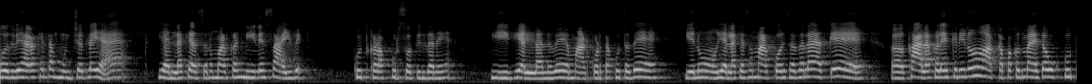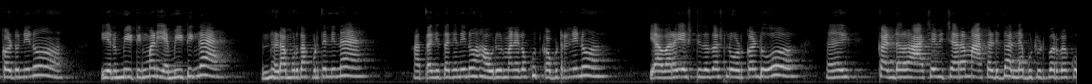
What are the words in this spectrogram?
ಮದುವೆ ಆಗೋಕ್ಕಿಂತ ಮುಂಚೆದ್ಲೆಯ ಎಲ್ಲ ಕೆಲಸ ಮಾಡ್ಕೊಂಡು ನೀನೇ ಸಾಯಿವೆ. ಕೂತ್ಕೊಳಕ್ಕೆ ಪುರ್ಸೋತಿಲ್ದಾನೆ ಈಗ ಎಲ್ಲನೂ ಮಾಡ್ಕೊಡ್ತಾ ಕೂತದೆ. ಏನು ಎಲ್ಲ ಕೆಲಸ ಮಾಡ್ಕೊಳ್ತದಲ್ಲ ಅದಕ್ಕೆ ಕಾಲ ಕಳೆಯಕ್ಕೆ ನೀನು, ಅಕ್ಕಪಕ್ಕದ ಮನೆ ಹೋಗಿ ಕೂತ್ಕೊಂಡು ನೀನು? ಏನು ಮೀಟಿಂಗ್ ಮಾಡಿಯಾ ಮೀಟಿಂಗ ನಡ ಮುರಿದಾಕ್ಬಿಡ್ತೀನಿ ನೀನು ಅತ್ತಾಗಿತ್ತಾಗಿ ನೀನು ಅವ್ರ ಮನೇಲಿ ಕುತ್ಕೊಬಿಟ್ರೆ ನೀನು. ಯಾವಾರ ಎಷ್ಟಿದೆ ಅಷ್ಟು ನೋಡ್ಕೊಂಡು ಕಂಡವ್ರ ಆಚೆ ವಿಚಾರ ಮಾತಾಡಿದ್ದು ಅಲ್ಲೇ ಬಿಟ್ಬಿಟ್ಟು ಬರಬೇಕು.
